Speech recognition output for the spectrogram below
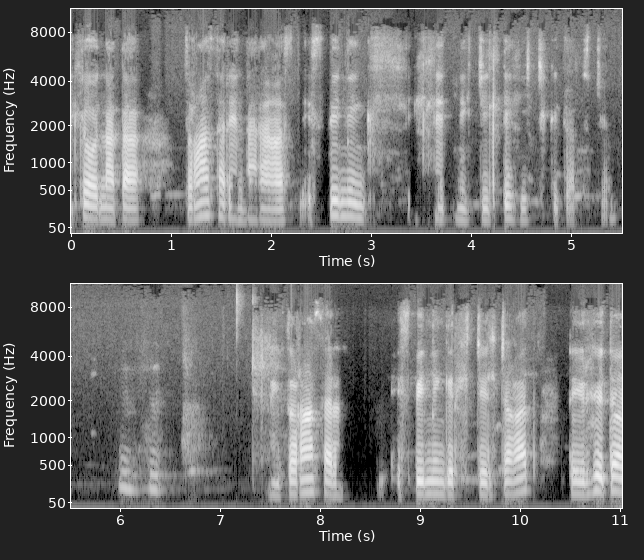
илүү надаа 6 сарын дараагаас спиннинг эхлээд нэг жилдээ хийчих гэж бодож байна. Аа нэг 6 сар спиннингээр хичээлж агаад тэгээ ерөөдөө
